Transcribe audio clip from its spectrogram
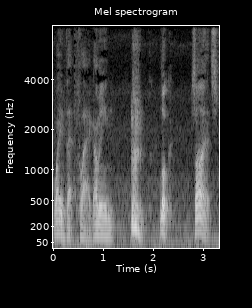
Wave that flag. I mean, look, science!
